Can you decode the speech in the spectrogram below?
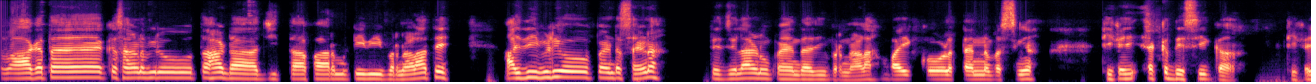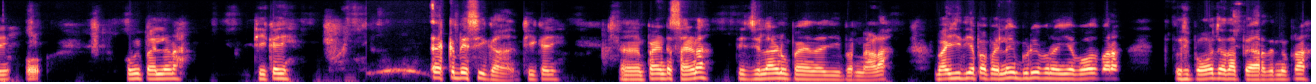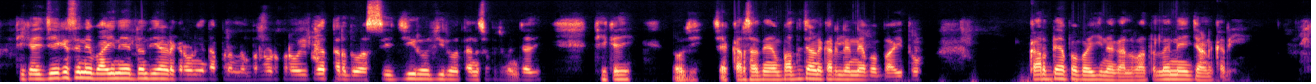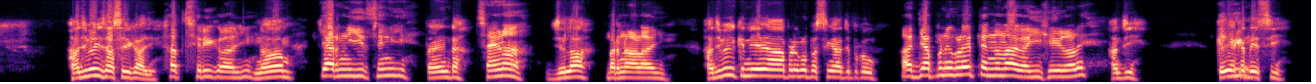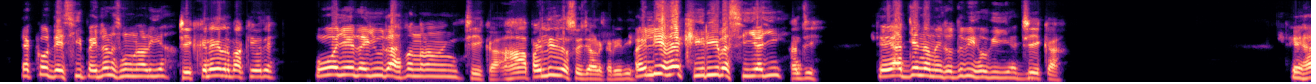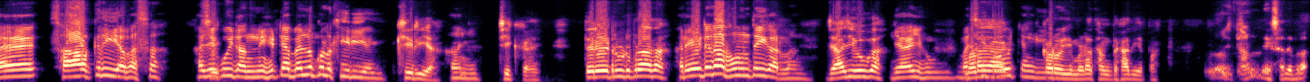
ਸਵਾਗਤ ਹੈ ਕਿਸਾਨ ਵੀਰੋ, ਤੁਹਾਡਾ ਜੀਤਾ ਫਾਰਮ ਟੀਵੀ ਬਰਨਾਲਾ ਤੇ। ਅੱਜ ਦੀ ਵੀਡੀਓ ਪਿੰਡ ਸਹਿਣਾ ਤੇ ਜ਼ਿਲ੍ਹਾ ਨੂੰ ਪੈਂਦਾ ਜੀ ਬਰਨਾਲਾ। ਬਾਈ ਕੋਲ ਤਿੰਨ ਬੱਸੀਆਂ, ਠੀਕ ਹੈ ਜੀ, ਇੱਕ ਦੇਸੀ ਗਾਂ, ਠੀਕ ਹੈ ਜੀ, ਉਹ ਉਹ ਵੀ ਪਹਿਲਣਾ ਠੀਕ ਹੈ ਜੀ। ਇੱਕ ਦੇਸੀ ਗਾਂ, ਠੀਕ ਹੈ ਜੀ। ਪਿੰਡ ਸਹਿਣਾ ਤੇ ਜ਼ਿਲ੍ਹਾ ਨੂੰ ਪੈਂਦਾ ਜੀ ਬਰਨਾਲਾ। ਬਾਈ ਜੀ ਦੀ ਆਪਾਂ ਪਹਿਲਾਂ ਹੀ ਵੀਡੀਓ ਬਣਾਈ ਹੈ ਬਹੁਤ ਵਾਰ। ਤੁਸੀਂ ਬਹੁਤ ਜ਼ਿਆਦਾ ਪਿਆਰ ਦਿੰਦੇ ਹੋ ਭਰਾ। ਠੀਕ ਹੈ ਜੀ ਜੇ ਕਿਸੇ ਨੇ ਬਾਈ ਨੇ ਇਦਾਂ ਦੀ ਐਡ ਕਰਾਉਣੀ ਹੈ ਤਾਂ ਆਪਣਾ ਨੰਬਰ ਨੋਟ ਕਰੋ ਜੀ 7528000355 ਜੀ। ਠੀਕ ਹੈ ਜੀ ਲਓ ਜੀ ਚੈੱਕ ਕਰ ਸਕਦੇ ਹਾਂ ਵੱਧ ਜਾਣਕਾਰੀ ਲੈਣੇ ਆਪਾਂ ਬਾਈ ਤੋਂ। ਕਰਦੇ ਆਪਾਂ ਬਾਈ ਜੀ ਨਾਲ ਗੱਲਬਾਤ ਲੈਣੇ ਜਾਣਕਾਰੀ। ਹਾਂਜੀ ਬਾਈ ਸਤਿ ਸ੍ਰੀ ਅਕਾਲ ਜੀ। ਸਤਿ ਸ੍ਰੀ ਅਕਾਲ ਜੀ। ਨਾਮ? ਚਰਨਜੀਤ ਸਿੰਘ ਜੀ। ਪਿੰਡ? ਸੈਣਾ। ਜ਼ਿਲ੍ਹਾ? ਬਰਨਾਲਾ ਜੀ। ਹਾਂਜੀ ਬਾਈ ਕਿੰਨੀਆਂ ਆਪਣੇ ਕੋਲ ਬੱਸੀਆਂ ਅੱਜ ਪਕਾਉ ਅੱਜ ਆਪਣੇ ਕੋਲੇ ਤਿੰਨ ਨਾਗ ਆ ਜੀ ਛੇਲ ਵਾਲੇ। ਹਾਂਜੀ। ਠੀਕ। ਦੇਸੀ? ਇੱਕ ਉਹ ਦੇਸੀ ਪਹਿਲਣ ਸੂਣ ਵਾਲੀ ਆ। ਠੀਕ ਕਿੰਨੇ ਕੁ ਦਿਨ ਬਾਕੀ ਉਹਦੇ? ਉਹ ਜੇ ਲੈ ਜੂ 10 15 ਦਿਨ ਜੀ। ਠੀਕ ਆ। ਹਾਂ ਪਹਿਲੀ ਦੀ ਦੱਸੋ ਜੀ ਜਾਣਕਾਰੀ ਦੀ ਪਹਿਲੀ ਇਹ ਖੀਰੀ ਬੱਸੀ ਆ ਜੀ। ਹਾਂਜੀ। ਤੇ ਅੱਜ ਇਹ ਨਵੇਂ ਦੁੱਧ ਵੀ ਹੋ ਗਈ ਆ ਜੀ। ਠੀਕ ਆ। ਤੇ ਹੈ ਸਾਲ ਕਰੀ ਆ ਬਸ। ਹਜੇ ਠੀਕ। ਕੋਈ ਦੰਦ ਨਹੀਂ ਹਿੱਟਿਆ ਬਿਲਕੁਲ ਖੀਰੀ ਆ ਜੀ। ਖੀਰੀ ਆ। ਹਾਂਜੀ। ਠੀਕ ਆ ਜੀ। ਤੇ ਰੇਟ ਰੂਟ ਭਰਾ ਦਾ? ਰੇਟ ਦਾ ਫੋਨ ਤੇ ਹੀ ਕਰ ਲਾਂਗੇ। ਜਾਇਜ਼ ਹੀ ਹੋਊਗਾ। ਜਾਇਜ਼ ਹੋਊਗੀ ਮਾੜਾ ਜਿਹਾ ਬਹੁਤ ਚੰਗੀ ਆ। ਕਰੋ ਜੀ ਮੜਾ ਤੁਹਾਨੂੰ ਦਿਖਾ ਦਈਏ ਆਪਾਂ। ਲਓ ਜੀ ਤੁਹਾਨੂੰ ਦੇਖ ਸਕਦੇ ਭਰਾ।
